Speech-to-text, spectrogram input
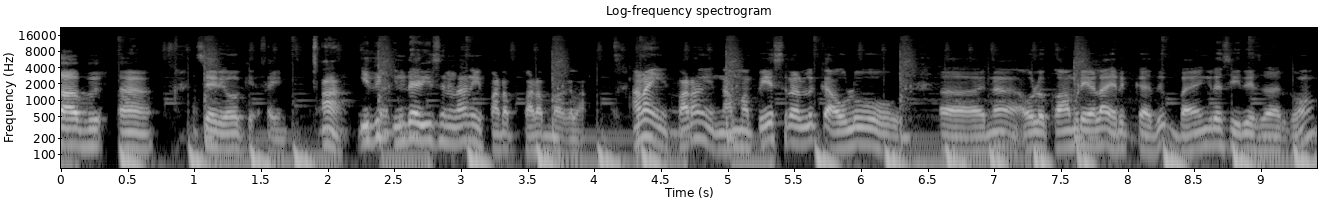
பாபு சரி ஓகே ஃபைன் ஆ இது இந்த ரீசன்லாம் நீ படம் படம் பார்க்கலாம். ஆனா படம் நம்ம பேசுற அளவுக்கு அவ்வளோ என்ன அவ்வளோ காமெடியெல்லாம் இருக்காது. பயங்கர சீரியஸா இருக்கும்.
